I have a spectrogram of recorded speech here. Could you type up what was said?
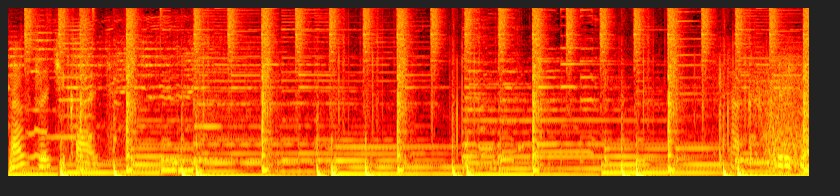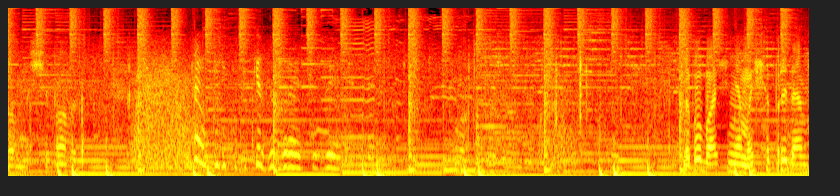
Нас вже чекають. Так, беріть вам ще бабик. Та куди таке забирається До побачення, ми ще прийдемо.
